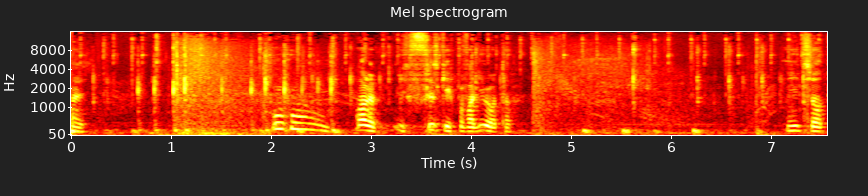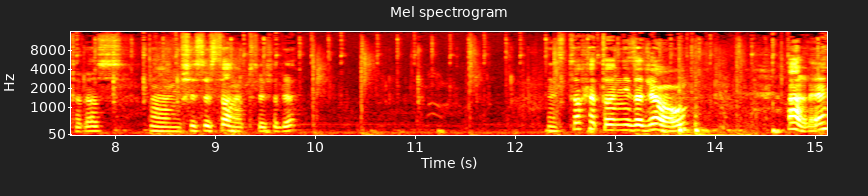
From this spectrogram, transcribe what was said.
Oj. Uhu, ale ich wszystkich powaliło to. I co teraz? No, nie wszyscy stanę tutaj sobie. Więc trochę to nie zadziałało, ale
